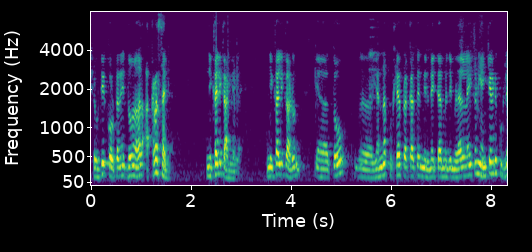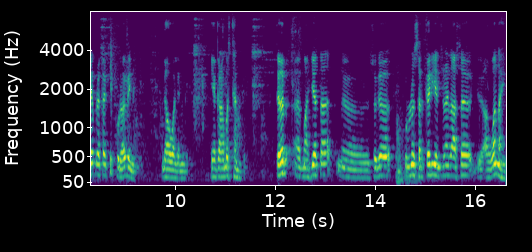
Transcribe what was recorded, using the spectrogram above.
शेवटी कोर्टाने दोन हजार अकरा साली निकाली काढलेला आहे. निकाली काढून तो यांना कुठल्याही प्रकारचे निर्णय त्यामध्ये मिळाले नाही कारण यांच्याकडे कुठल्या प्रकारचे पुरावे नाही गाववाल्यांकडे या ग्रामस्थांकडे. तर माझी माझे आता सगळं पूर्ण सरकारी यंत्रणेला असं आव्हान आहे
